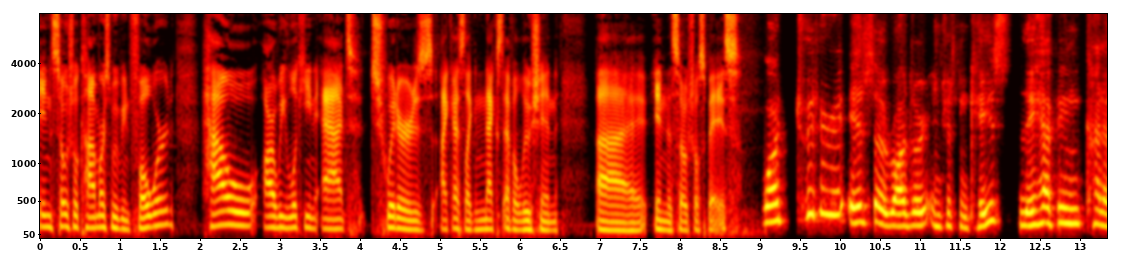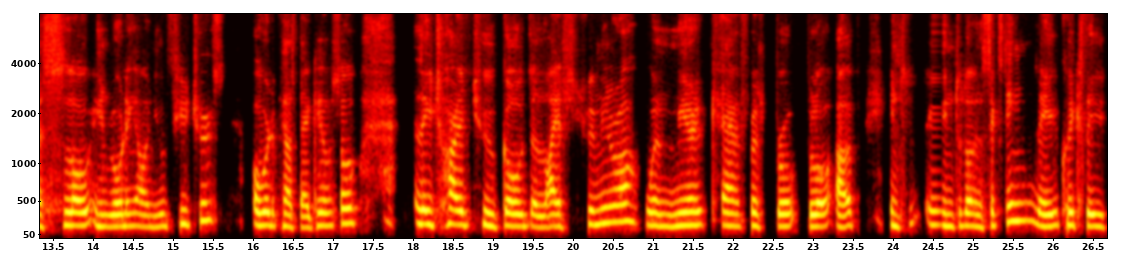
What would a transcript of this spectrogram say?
in social commerce moving forward, how are we looking at Twitter's, I guess, like next evolution uh, in the social space? Well, Twitter is a rather interesting case. They have been kind of slow in rolling out new features over the past decade or so. They tried to go the live streaming route when Meerkat first broke, blew up in, in 2016. They quickly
